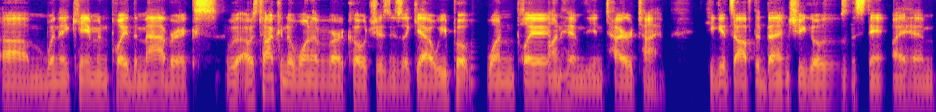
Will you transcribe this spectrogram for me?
um, when they came and played the Mavericks. I was talking to one of our coaches, and he's like, "Yeah, we put one play on him the entire time. He gets off the bench, he goes and stand by him."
